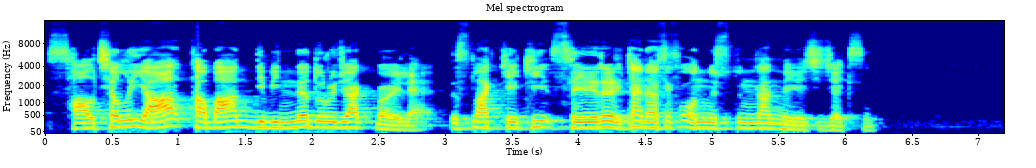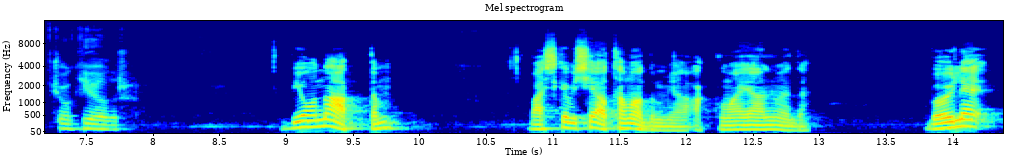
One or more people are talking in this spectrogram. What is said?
salçalı yağ tabağın dibinde duracak böyle. Islak keki sıyırırken hafif onun üstünden de geçeceksin. Çok iyi olur. Bir onu attım. Başka bir şey atamadım ya. Aklıma gelmedi. Böyle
